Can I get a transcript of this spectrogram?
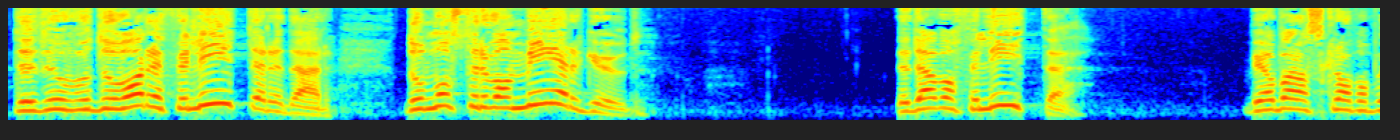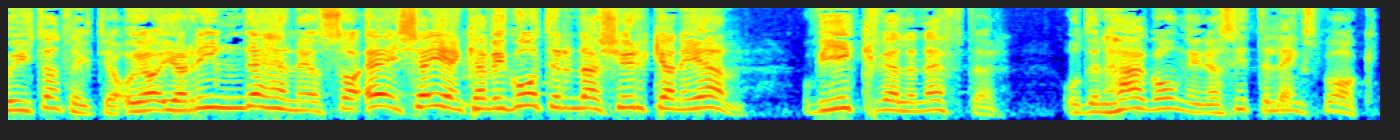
då, då var det för lite det där. Då måste det vara mer Gud. Det där var för lite. Vi har bara skrapat på ytan tänkte jag. Och jag, jag ringde henne och sa, hej tjejen kan vi gå till den där kyrkan igen? Och vi gick kvällen efter. Och den här gången, jag sitter längst bak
